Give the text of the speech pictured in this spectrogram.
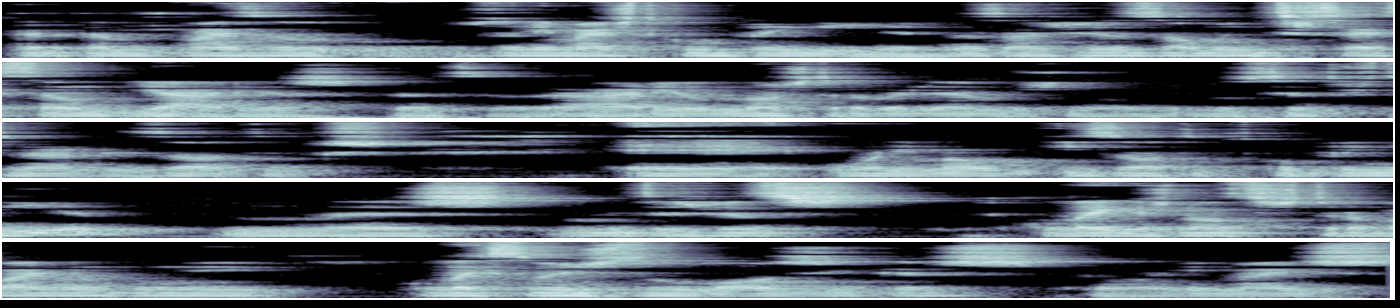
tratamos mais os animais de companhia, mas às vezes há uma interseção de áreas. Portanto, a área onde nós trabalhamos no, no Centro Veterinário de Exóticos é um animal exótico de companhia, mas muitas vezes colegas nossos trabalham com coleções zoológicas, com animais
